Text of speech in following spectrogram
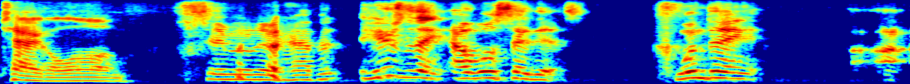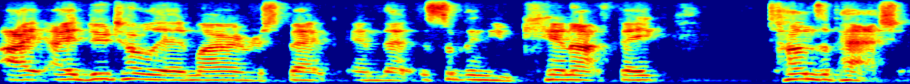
tag along. Same will never happen. Here's the thing. I will say this. One thing I, I do totally admire and respect, and that is something you cannot fake. Tons of passion.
